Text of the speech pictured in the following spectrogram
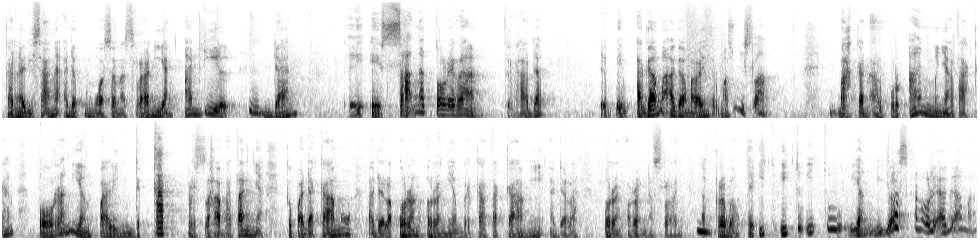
karena di sana ada penguasa Nasrani yang adil hmm. dan eh, eh, sangat toleran terhadap eh, eh, agama-agama lain termasuk Islam. Bahkan Al-Quran menyatakan orang yang paling dekat persahabatannya kepada kamu adalah orang-orang yang berkata kami adalah orang-orang Nasrani. Hmm. Ya, itu itu itu yang dijelaskan oleh agama.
